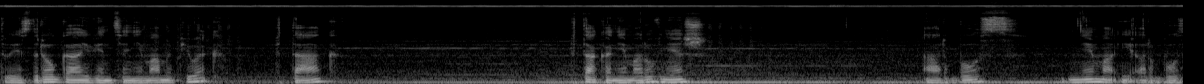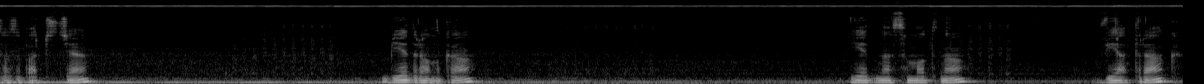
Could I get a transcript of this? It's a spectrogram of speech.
tu jest druga i więcej nie mamy piłek, ptak, ptaka nie ma również, arbuz, nie ma i arbuza, zobaczcie. Biedronka. Jedna samotna. Wiatrak.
